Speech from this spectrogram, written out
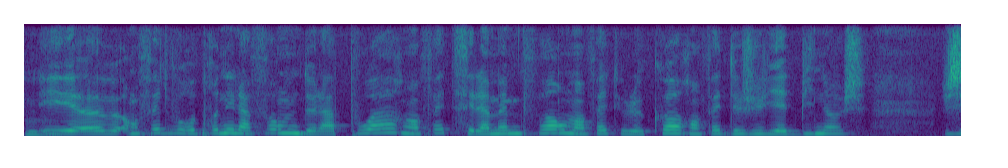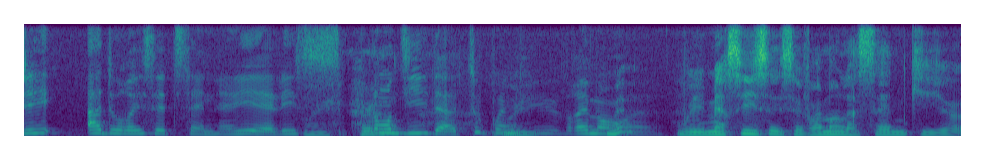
Mhm. Et euh, en fait, vous reprenez la forme de la poire. En fait, c'est la même forme en fait que le corps en fait de Juliette Binoche. J'ai adoré cette scène. Elle est, elle est splendide à tout point de vue, vraiment. Euh. Oui, merci. C'est vraiment la scène qui, euh,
